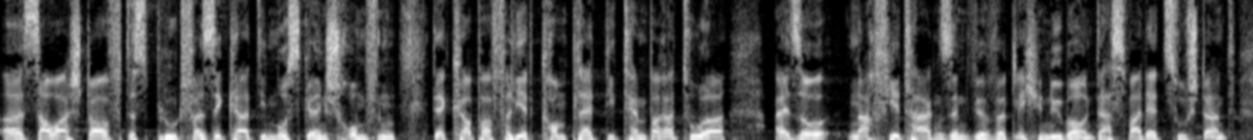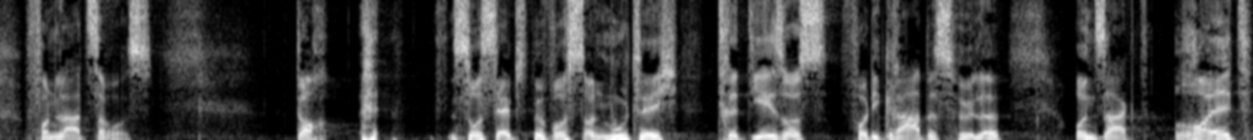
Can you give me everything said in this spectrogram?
äh, Sauerstoff, das Blut versickert, die Muskeln schrumpfen, der Körper verliert komplett die Temperatur. Also nach vier Tagen sind wir wirklich hinüber und das war der Zustand von Lazarus. Doch so selbstbewusst und mutig tritt Jesus vor die Grabeshöhle und sagt, rollt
